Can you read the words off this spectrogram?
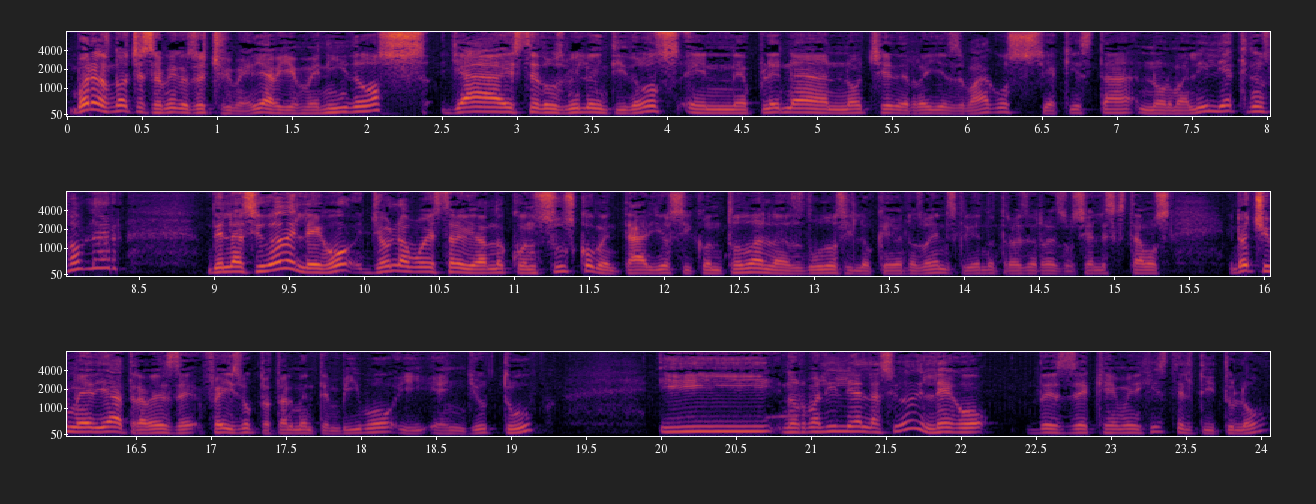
Buenas noches amigos de ocho y media, bienvenidos. Ya a este 2022 en plena noche de Reyes Magos y aquí está Norma Lilia que nos va a hablar de la ciudad del Lego, yo la voy a estar ayudando con sus comentarios y con todas las dudas y lo que nos vayan escribiendo a través de redes sociales, que estamos en ocho y media a través de Facebook totalmente en vivo y en YouTube. Y Normalilia, la ciudad del Lego, desde que me dijiste el título,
